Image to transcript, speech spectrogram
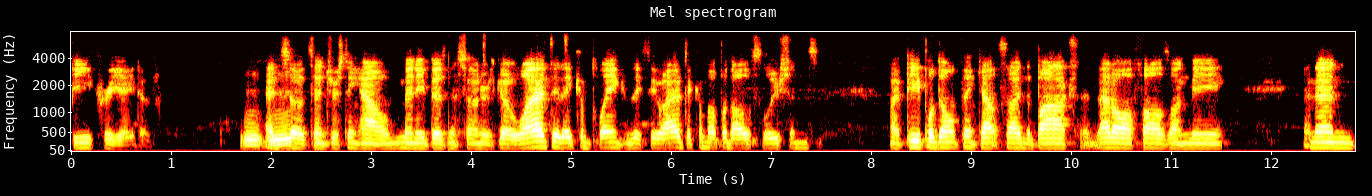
be creative mm-hmm. and so it's interesting how many business owners go why do they complain because they say well, i have to come up with all the solutions my people don't think outside the box and that all falls on me and then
